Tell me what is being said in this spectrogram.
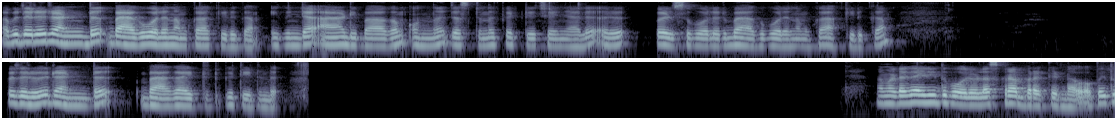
അപ്പോൾ ഇതൊരു രണ്ട് ബാഗ് പോലെ നമുക്ക് ആക്കിയെടുക്കാം ഇതിന്റെ ആ അടിഭാഗം ഒന്ന് ജസ്റ്റ് ഒന്ന് കെട്ടി വെച്ച് കഴിഞ്ഞാൽ ഒരു പേഴ്സ് പോലെ ഒരു ബാഗ് പോലെ നമുക്ക് ആക്കിയെടുക്കാം. അപ്പോൾ ഇതൊരു രണ്ട് ബാഗായിട്ട് കിട്ടിയിട്ടുണ്ട്. നമ്മുടെ കയ്യിൽ ഇതുപോലുള്ള സ്ക്രബ്ബറൊക്കെ ഉണ്ടാവും. അപ്പോൾ ഇത്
